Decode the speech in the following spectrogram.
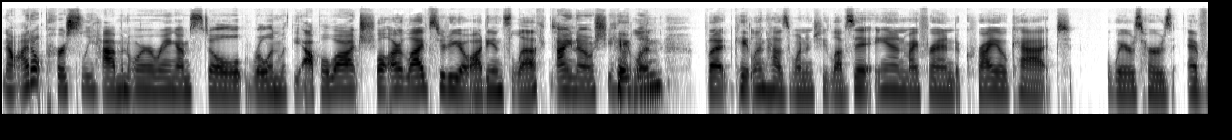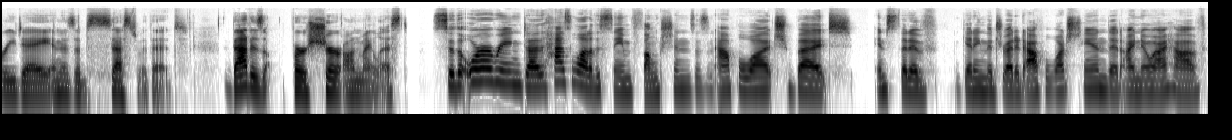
Now, I don't personally have an Oura Ring. I'm still rolling with the Apple Watch. Well, our live studio audience left. I know she Caitlin, but Caitlin has one and she loves it. And my friend CryoCat wears hers every day and is obsessed with it. That is for sure on my list. So the Oura Ring does has a lot of the same functions as an Apple Watch, but instead of getting the dreaded Apple Watch tan that I know I have,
